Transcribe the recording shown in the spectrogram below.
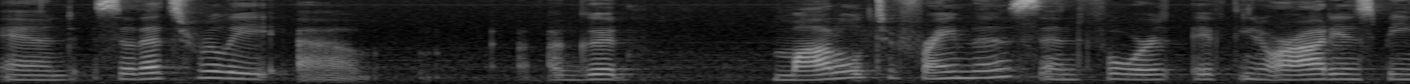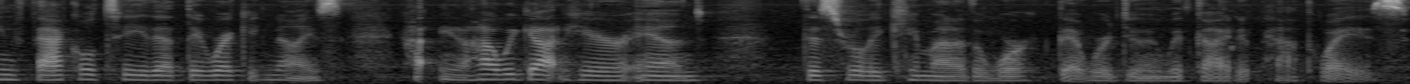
And so that's really uh, a good model to frame this and for if you know our audience being faculty that they recognize how, you know how we got here and this really came out of the work that we're doing with guided pathways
